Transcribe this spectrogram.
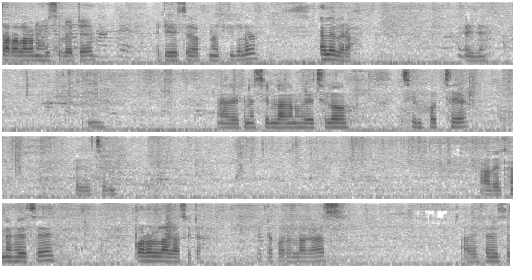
চারা লাগানো হয়েছিল এটা এটি হচ্ছে আপনার কি বলে অ্যালোভেরা এই যে। আর এখানে সিম লাগানো হয়েছিল। সিম হচ্ছে, এই যে সিম। আর এখানে হয়েছে করল্লা গাছ এটা। এটা করল্লা গাছ। আর এখানে হচ্ছে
